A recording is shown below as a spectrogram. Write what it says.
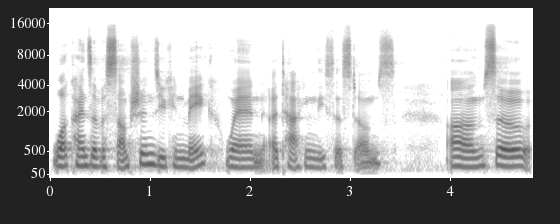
what kinds of assumptions you can make when attacking these systems. Um, so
